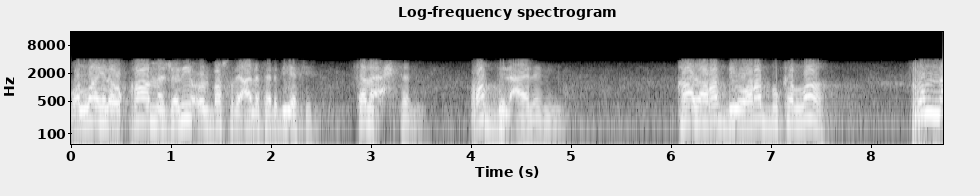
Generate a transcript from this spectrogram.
والله لو قام جميع البشر على تربيته فما أحسن. رب العالمين. قال ربي وربك الله. ثم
